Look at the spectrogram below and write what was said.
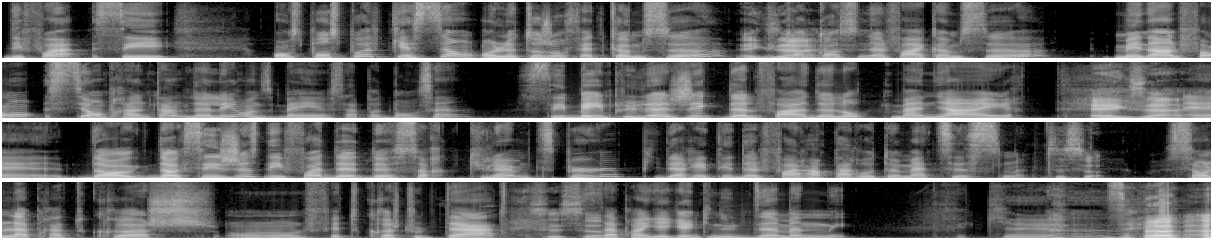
Des fois, c'est. On se pose pas de questions. On l'a toujours fait comme ça. Exact. qu'on continue de le faire comme ça. Mais dans le fond, si on prend le temps de le lire, on dit ben ça n'a pas de bon sens. C'est bien plus logique de le faire de l'autre manière. Exact. Euh, donc, donc c'est juste des fois de, de se reculer un petit peu puis d'arrêter de le faire en par automatisme. C'est ça. Si on l'apprend tout croche, on, on le fait tout croche tout le temps. C'est ça. Ça, prend quelqu'un qui nous le dit à. Fait que, euh,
